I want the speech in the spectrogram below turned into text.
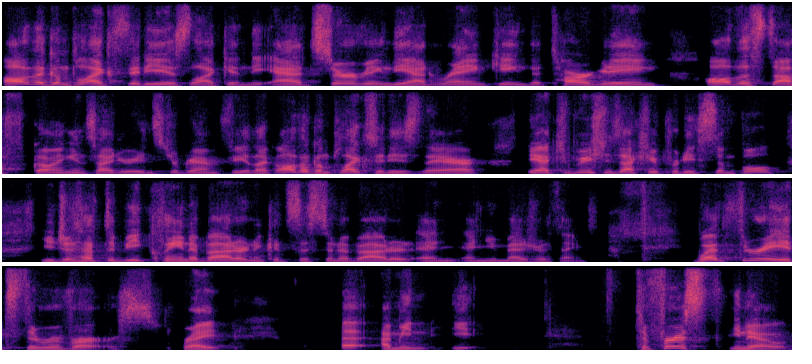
All the complexity is like in the ad serving, the ad ranking, the targeting, all the stuff going inside your Instagram feed, like all the complexity is there. The attribution is actually pretty simple. You just have to be clean about it and consistent about it and, and you measure things. Web3, it's the reverse, right? Uh, I mean, to first, you know,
